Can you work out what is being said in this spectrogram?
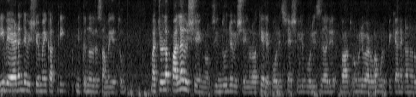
ഈ വേടന്റെ വിഷയമായി കത്തി നിൽക്കുന്ന ഒരു സമയത്തും മറ്റുള്ള പല വിഷയങ്ങളും സിന്ധുവിന്റെ വിഷയങ്ങളും ഒക്കെ അല്ലേ? പോലീസ് സ്റ്റേഷനിൽ പോലീസുകാർ ബാത്റൂമിൽ വെള്ളം കുടിപ്പിക്കാനൊക്കെ നിർ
